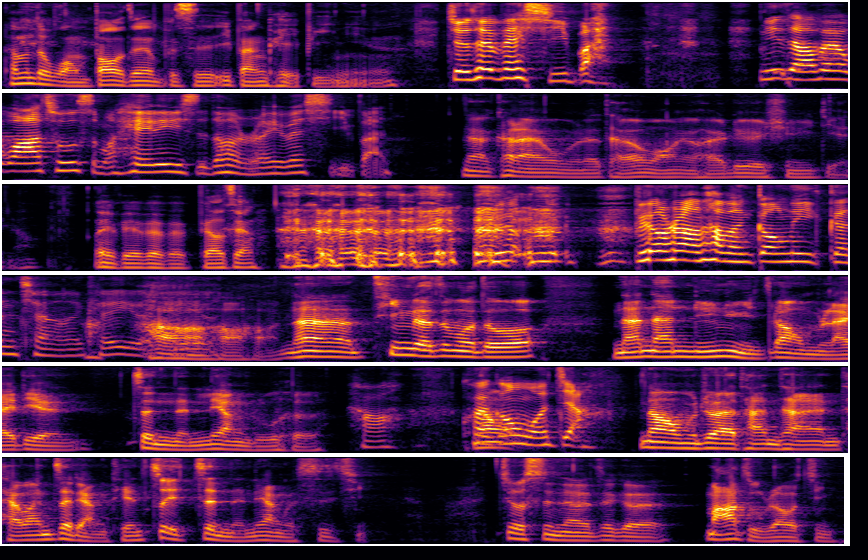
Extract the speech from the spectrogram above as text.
他们的网暴真的不是一般可以比拟的，绝对被洗版。你只要被挖出什么黑历史，都很容易被洗版。那看来我们的台湾网友还略逊一点哦。哎，别别别，不要这样，不用 不用让他们功力更强了，可以了。好好好好，那听了这么多男男女女，让我们来点正能量如何？好。快跟我讲，那我们就来谈谈台湾这两天最正能量的事情，就是呢这个妈祖绕境，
